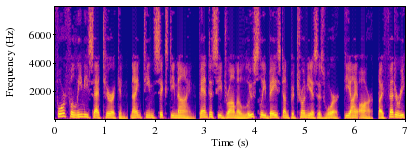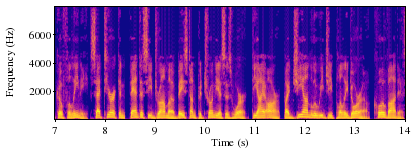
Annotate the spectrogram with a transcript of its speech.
for Fellini Satyricon 1969 fantasy drama loosely based on Petronius's work DIR, by Federico Fellini Satyricon, fantasy drama based on Petronius's work DIR, by Gianluigi Polidoro Quo Vadis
